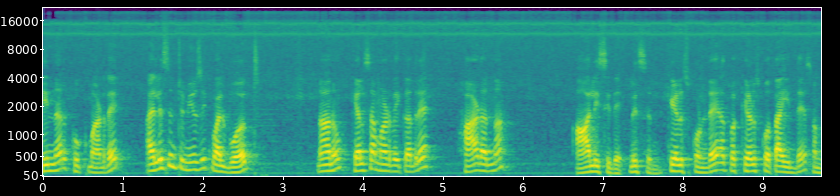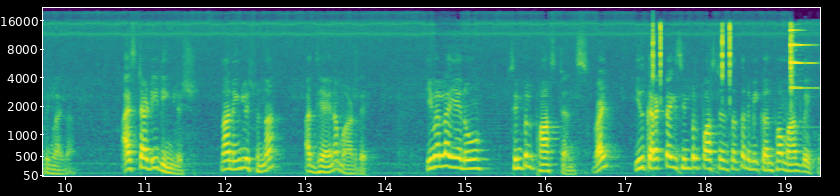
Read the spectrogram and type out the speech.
ಡಿನ್ನರ್ ಕುಕ್ ಮಾಡಿದೆ. I listen to music while worked ನಾನು ಕೆಲಸ ಮಾಡಬೇಕಾದ್ರೆ ಹಾಡನ್ನು ಆಲಿಸಿದೆ. ಲಿಸನ್ ಕೇಳಿಸ್ಕೊಂಡೆ ಅಥವಾ ಕೇಳಿಸ್ಕೊತಾ ಇದ್ದೆ something like that I studied English ನಾನು ಇಂಗ್ಲೀಷನ್ನು ಅಧ್ಯಯನ ಮಾಡಿದೆ. ಇವೆಲ್ಲ ಏನು? ಸಿಂಪಲ್ ಪಾಸ್ಟ್ ಟೆನ್ಸ್ ರೈಟ್ ಇದು ಕರೆಕ್ಟಾಗಿ ಸಿಂಪಲ್ ಪಾಸ್ಟ್ ಟೆನ್ಸ್ ಅಂತ ನಿಮಗೆ ಕನ್ಫರ್ಮ್ ಆಗಬೇಕು.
